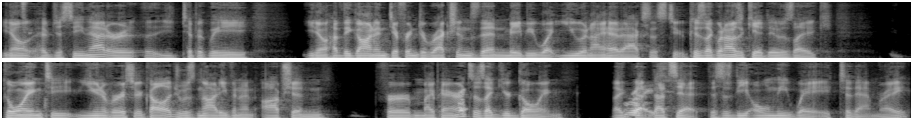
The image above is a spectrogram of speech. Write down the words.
you know have just seen that? Or uh, you typically you know, have they gone in different directions than maybe what you and I had access to? Because like when I was a kid, it was like going to university or college was not even an option for my parents. It was like you're going, like right. that, that's it. This is the only way to them, right?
